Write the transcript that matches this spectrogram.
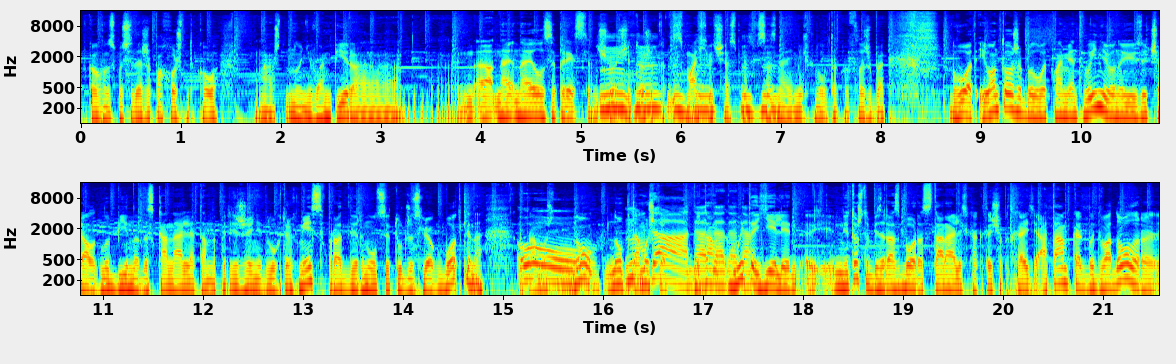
в каком-то смысле даже похож на такого, а, ну не вампира, а, а на, на Элвиса Пресли, mm-hmm. очень тоже как-то смахивает, сейчас mm-hmm. в сознании мелькнул такой флешбэк. Вот, и он тоже был в этот момент момент в он ее изучал глубинно, досконально, там, на протяжении двух-трех месяцев, правда, вернулся и тут же слег в Боткина, потому что, ну, ну, потому ну, что да, ну, да, там да, мы-то да. ели, э, не то что без разбора, старались как-то еще подходить, а там как бы 2 доллара,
